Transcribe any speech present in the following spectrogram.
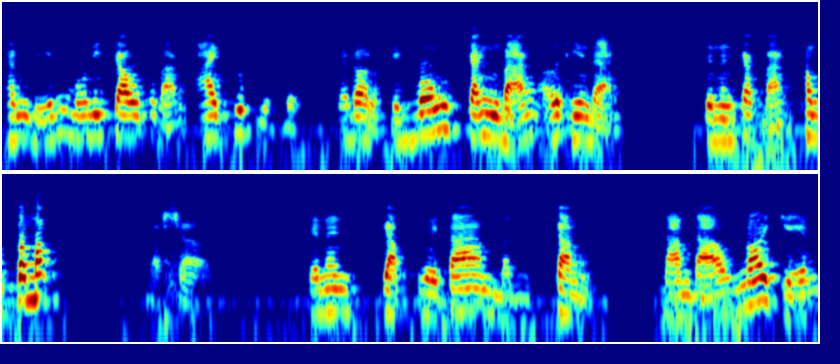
thanh điển mô ni châu của bạn, ai cướp giật được? Cái đó là cái vốn căn bản ở thiên đàng. Cho nên các bạn không có mất mà sợ. Cho nên gặp người ta mình cần đàm đạo nói chuyện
